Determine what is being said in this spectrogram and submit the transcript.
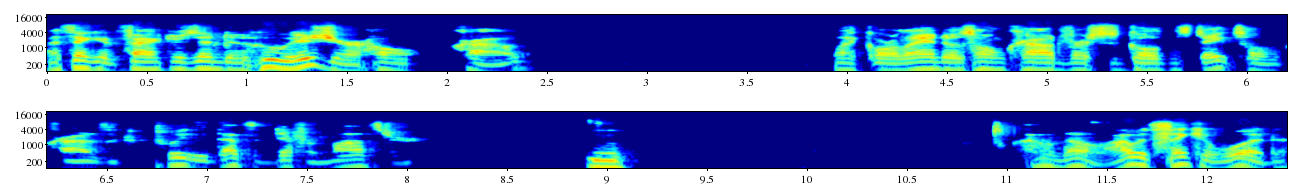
I think it factors into who is your home crowd. Like Orlando's home crowd versus Golden State's home crowd is a completely that's a different monster. Hmm. I don't know. I would think it would.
